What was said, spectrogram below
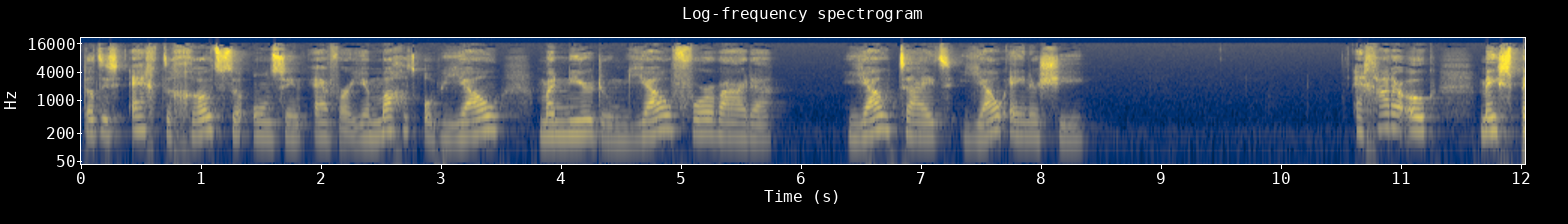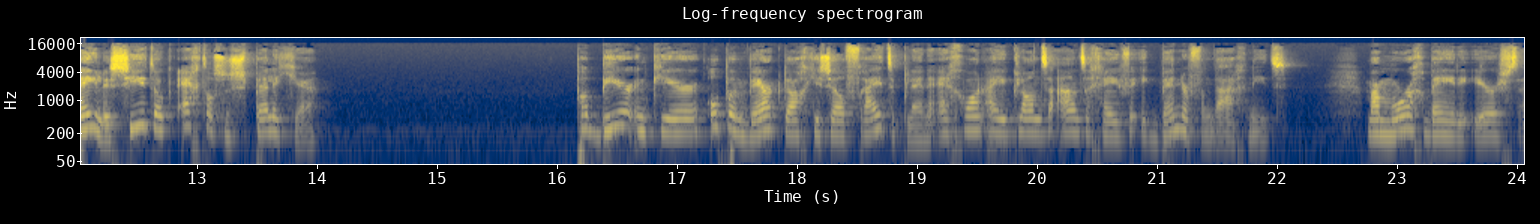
Dat is echt de grootste onzin ever. Je mag het op jouw manier doen, jouw voorwaarden, jouw tijd, jouw energie. En ga daar ook mee spelen. Zie het ook echt als een spelletje. Probeer een keer op een werkdag jezelf vrij te plannen en gewoon aan je klanten aan te geven: ik ben er vandaag niet. Maar morgen ben je de eerste.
